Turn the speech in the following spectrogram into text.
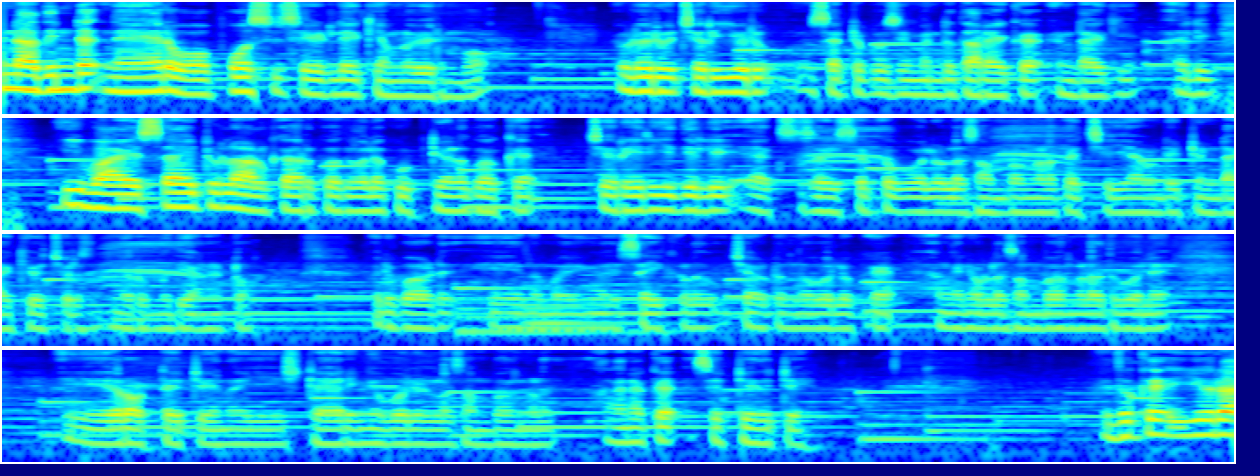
പിന്നെ അതിന്റെ നേരെ ഓപ്പോസിറ്റ് സൈഡിലേക്ക് നമ്മൾ വരുമ്പോൾ ഇവിടെ ഒരു ചെറിയൊരു സെറ്റപ്പ് സിമെന്റ് തറയൊക്കെ ഉണ്ടാക്കി. അതിൽ ഈ വയസ്സായിട്ടുള്ള ആൾക്കാർക്കും അതുപോലെ കുട്ടികൾക്കൊക്കെ ചെറിയ രീതിയിൽ എക്സസൈസ് ഒക്കെ പോലുള്ള സംഭവങ്ങളൊക്കെ ചെയ്യാൻ വേണ്ടിയിട്ട് ഉണ്ടാക്കി വെച്ചൊരു നിർമ്മിതിയാണ് കേട്ടോ ഒരുപാട് നമ്മൾ സൈക്കിൾ ചവിട്ടുന്ന പോലൊക്കെ അങ്ങനെയുള്ള സംഭവങ്ങൾ അതുപോലെ ഈ റൊട്ടേറ്റ് ചെയ്യുന്ന ഈ സ്റ്റയറിങ് പോലെയുള്ള സംഭവങ്ങൾ അങ്ങനെയൊക്കെ സെറ്റ് ചെയ്തിട്ടേ. ഇതൊക്കെ ഈ ഒരു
